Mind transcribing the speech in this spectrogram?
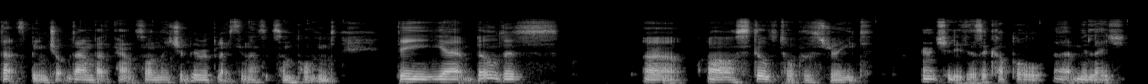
That's been chopped down by the council and they should be replacing that at some point. The uh, builders uh, are still the talk of the street. Actually, there's a couple, uh, middle aged,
